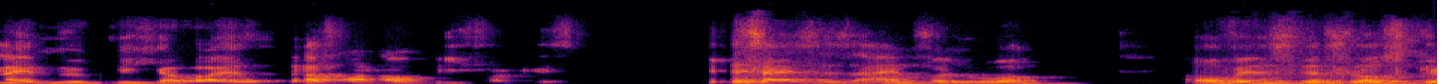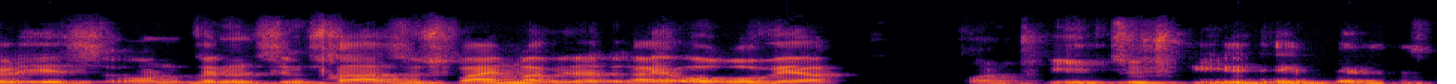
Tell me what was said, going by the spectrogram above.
drei möglicherweise. Darf man auch nicht vergessen. Das heißt es einfach nur, auch wenn es eine Floskel ist und wenn uns im Phrasenschwein mal wieder drei Euro wäre, von Spiel zu Spiel denke ich.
